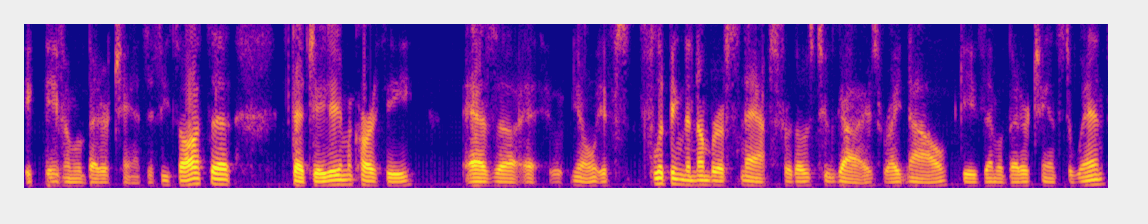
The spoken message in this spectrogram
it gave him a better chance. If he thought that that JJ McCarthy as a, you know, if flipping the number of snaps for those two guys right now gave them a better chance to win,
